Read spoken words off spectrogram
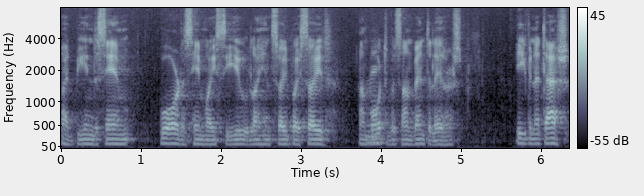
I'd be in the same ward, the same ICU, lying side by side, and right. both of us on ventilators. Even at that,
